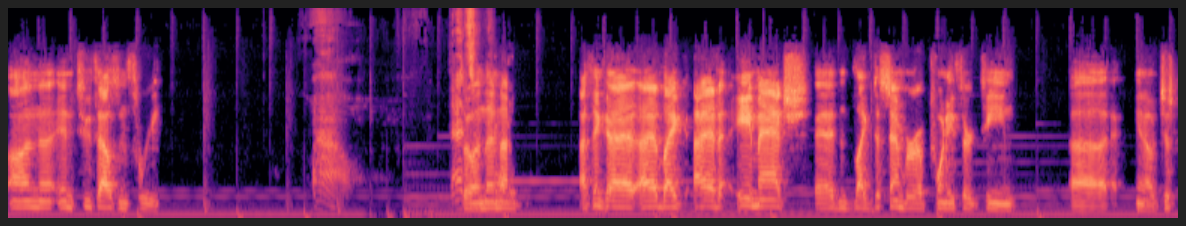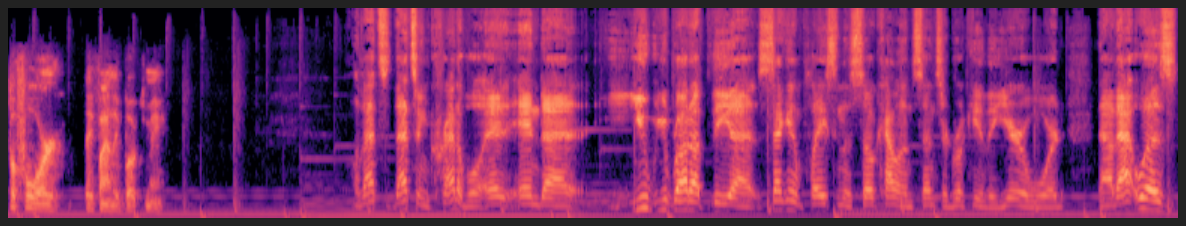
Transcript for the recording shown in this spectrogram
on uh, in 2003. Wow. That's so and then I. I think I, I had like I had a match in like December of 2013. Uh, you know, just before they finally booked me. Well, that's that's incredible, and, and uh, you you brought up the uh, second place in the SoCal Uncensored Rookie of the Year award. Now that was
